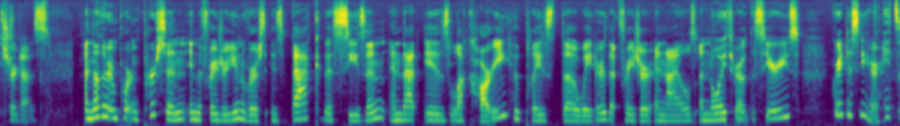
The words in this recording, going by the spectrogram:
Sure does. Another important person in the Frasier universe is back this season, and that is Luck Hari, who plays the waiter that Frasier and Niles annoy throughout the series. Great to see her. It's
